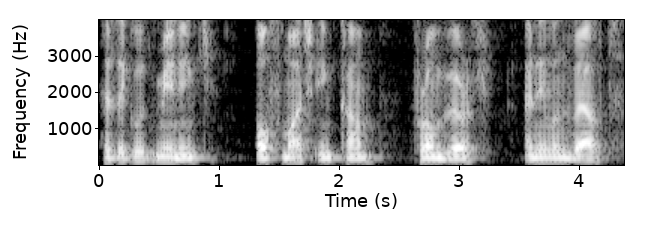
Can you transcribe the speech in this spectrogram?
has a good meaning of much income from work and even wealth.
